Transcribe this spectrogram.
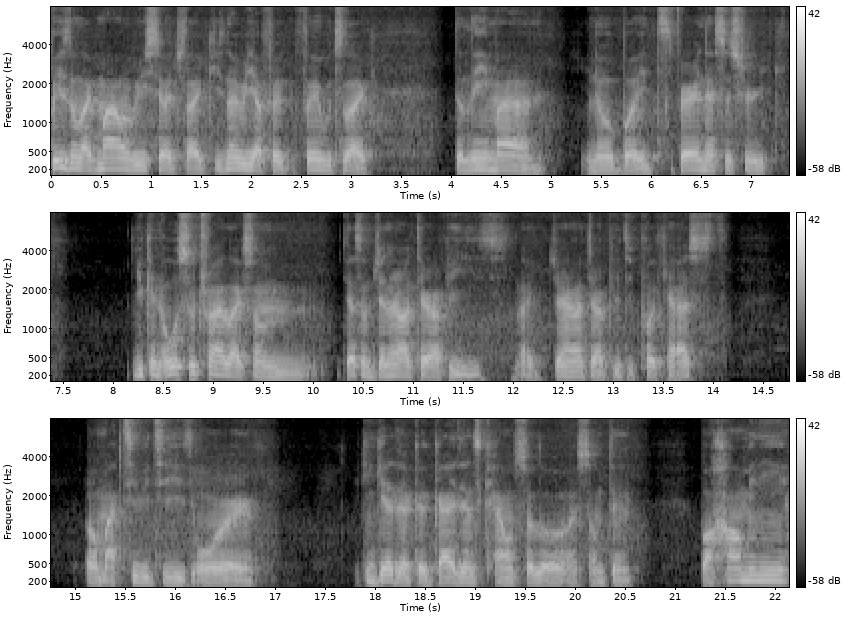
based on like my own research, like he's not really able to like the layman, you know, but it's very necessary. You can also try like some there's some general therapies, like general therapeutic podcast, um, activities, or you can get like a guidance counselor or something. But how many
